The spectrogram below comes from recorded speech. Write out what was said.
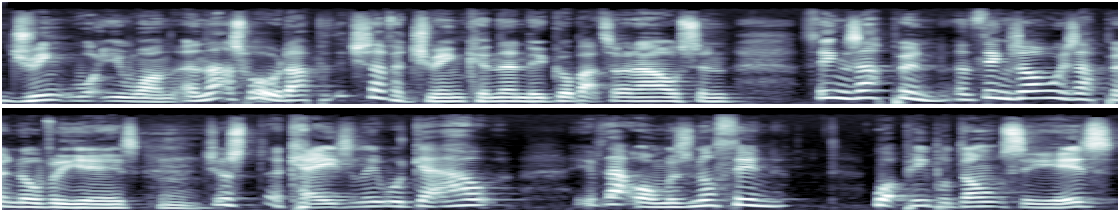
drink what you want, and that's what would happen. They just have a drink, and then they go back to an house, and things happen, and things always happened over the years. Just occasionally, it would get out. If that one was nothing, what people don't see is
